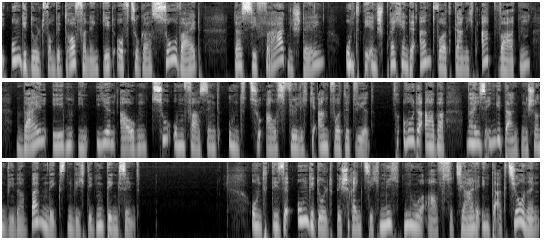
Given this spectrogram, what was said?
Die Ungeduld von Betroffenen geht oft sogar so weit, dass sie Fragen stellen und die entsprechende Antwort gar nicht abwarten, weil eben in ihren Augen zu umfassend und zu ausführlich geantwortet wird. Oder aber, weil sie in Gedanken schon wieder beim nächsten wichtigen Ding sind. Und diese Ungeduld beschränkt sich nicht nur auf soziale Interaktionen,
